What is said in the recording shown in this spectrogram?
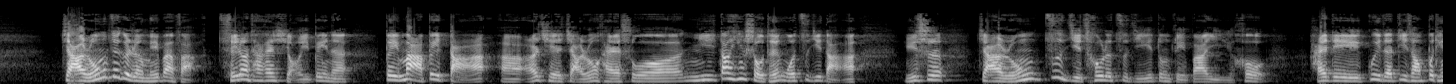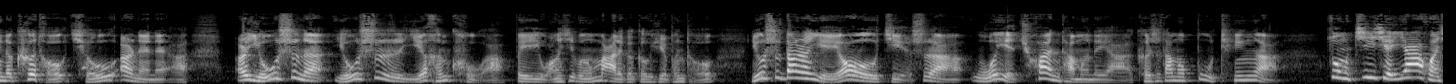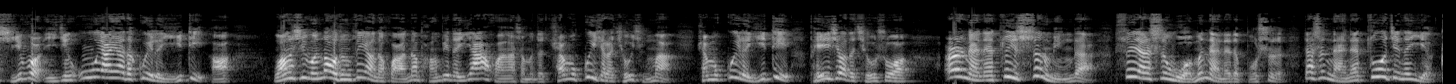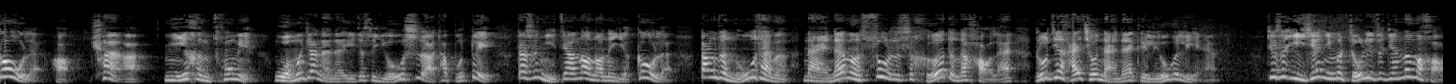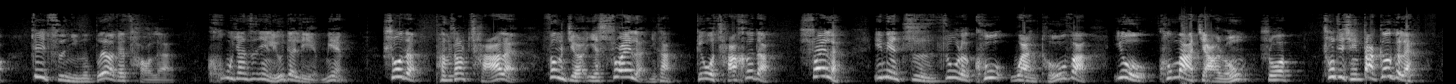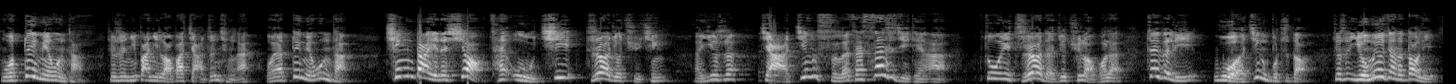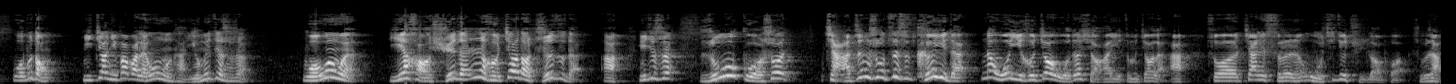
贾蓉这个人没办法，谁让他还小一辈呢？被骂被打啊，而且贾蓉还说：“你当心手疼，我自己打。”啊。于是贾蓉自己抽了自己一顿嘴巴，以后还得跪在地上不停的磕头求二奶奶啊。而尤氏呢，尤氏也很苦啊，被王熙凤骂了个狗血喷头。尤氏当然也要解释啊，我也劝他们的呀，可是他们不听啊。众机械丫鬟媳妇已经乌压压的跪了一地啊！王熙凤闹成这样的话，那旁边的丫鬟啊什么的，全部跪下来求情嘛，全部跪了一地，陪笑的求说：“二奶奶最圣明的，虽然是我们奶奶的不是，但是奶奶作践的也够了。哈，劝啊，你很聪明，我们家奶奶也就是尤氏啊，她不对，但是你这样闹闹呢也够了。当着奴才们、奶奶们素日是何等的好来，如今还求奶奶给留个脸。”就是以前你们妯娌之间那么好，这次你们不要再吵了，互相之间留点脸面。说着捧上茶来，凤姐儿也摔了，你看给我茶喝的，摔了，一面止住了哭，挽头发，又哭骂贾蓉说：“出去请大哥哥来，我对面问他，就是你把你老爸贾珍请来，我要对面问他。亲大爷的孝才五七，侄儿就娶亲啊，也就是贾晶死了才三十几天啊，作为侄儿的就娶老婆了，这个理我竟不知道。”就是有没有这样的道理，我不懂。你叫你爸爸来问问看，有没有这事事？我问问也好，学的日后教导侄子的啊。也就是如果说贾珍说这是可以的，那我以后教我的小孩也这么教了啊。说家里死了人，五七就娶老婆，是不是？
